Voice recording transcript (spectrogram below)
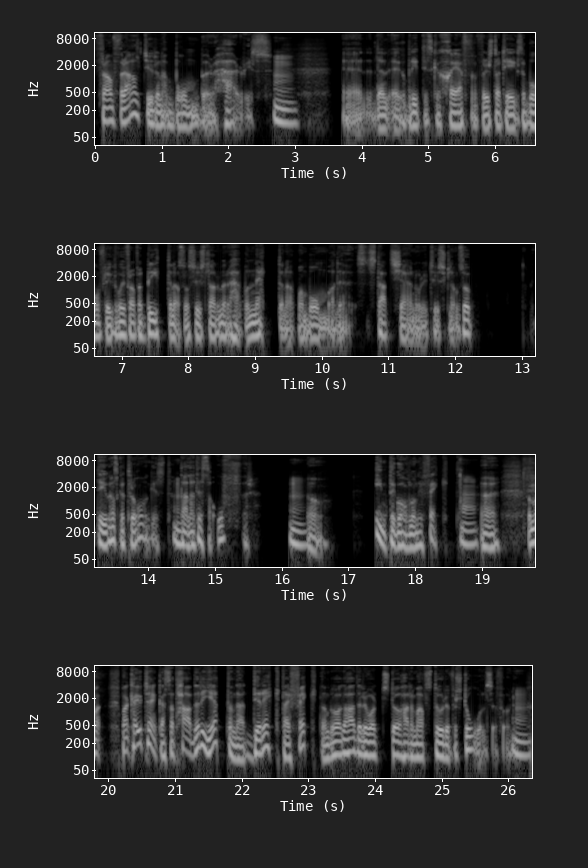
framförallt ju den här Bomber Harris, Mm. eh, den eh, brittiska chefen för det strategiska bombflyget, det var ju framförallt britterna som sysslade med det här på nätterna, att man bombade stadskärnor i Tyskland. Så det är ju ganska tragiskt Mm. att alla dessa offer Mm. ja, inte gav någon effekt. Nej. Man, man kan ju tänka sig att hade det gett den där direkta effekten, då, då hade, det varit stö, hade man haft större förståelse för det. Mm.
